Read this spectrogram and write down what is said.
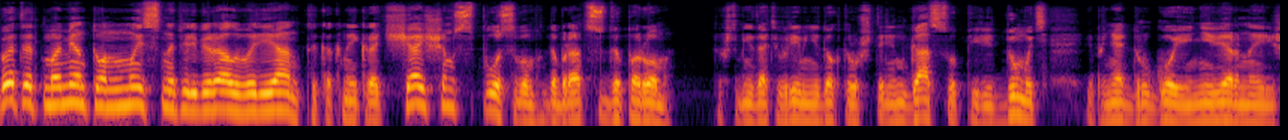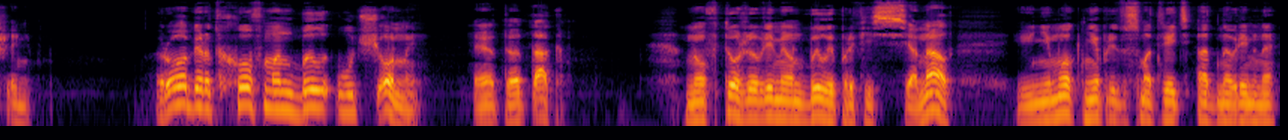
В этот момент он мысленно перебирал варианты, как наикратчайшим способом добраться до парома, так чтобы не дать времени доктору Штерингассу передумать и принять другое неверное решение. Роберт Хоффман был ученый, это так. Но в то же время он был и профессионал, и не мог не предусмотреть одновременно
